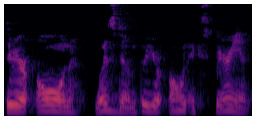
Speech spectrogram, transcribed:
through your own wisdom, through your own experience.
